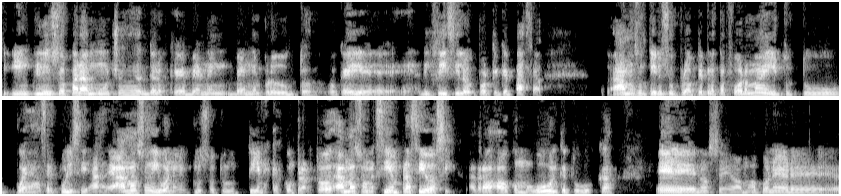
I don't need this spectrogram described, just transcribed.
Incluso para muchos de de los que venden, venden productos, ok, eh, es difícil porque ¿qué pasa? Amazon tiene su propia plataforma y tú, tú puedes hacer publicidad de Amazon y bueno, incluso tú tienes que comprar todo de Amazon. Siempre ha sido así. Ha trabajado como Google, que tú buscas, eh, no sé, vamos a poner eh,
